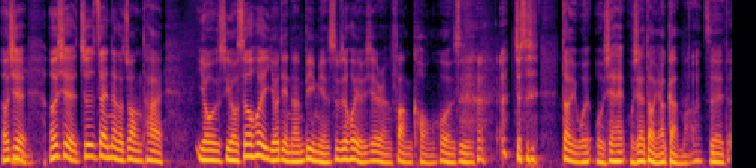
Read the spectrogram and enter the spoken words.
而且、嗯、而且就是在那个状态。有有时候会有点难避免，是不是会有一些人放空，或者是 就是到底我我现在我现在到底要干嘛之类的？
